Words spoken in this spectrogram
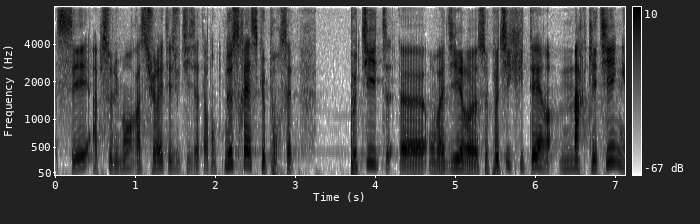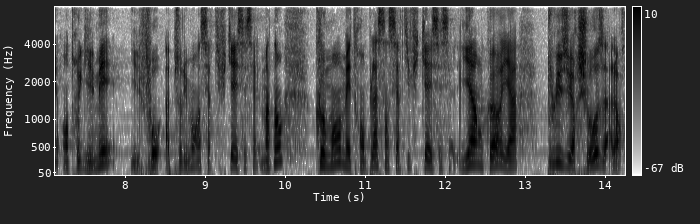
c'est absolument rassurer tes utilisateurs. Donc ne serait-ce que pour cette euh, on va dire, euh, ce petit critère marketing, entre guillemets, il faut absolument un certificat SSL. Maintenant, comment mettre en place un certificat SSL Il y a encore, il y a plusieurs choses. Alors,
